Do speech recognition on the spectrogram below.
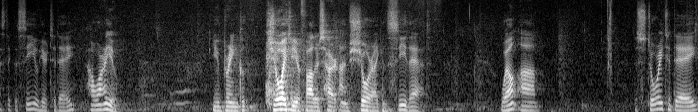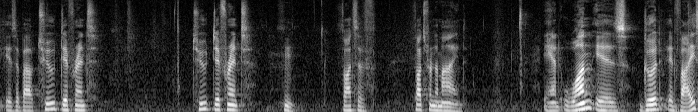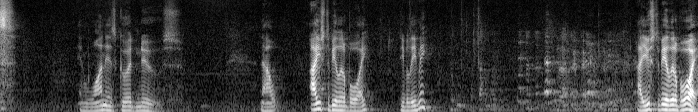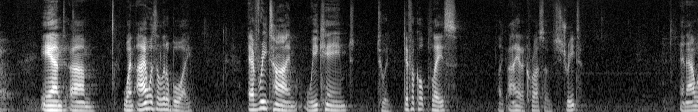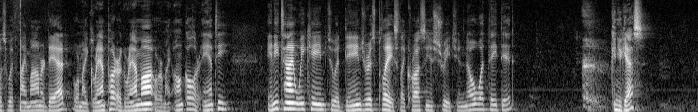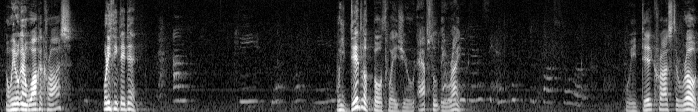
fantastic to see you here today. How are you? You bring joy to your Father's heart, I'm sure. I can see that. Well, um, the story today is about two different, two different hmm, thoughts of thoughts from the mind. And one is good advice, and one is good news. Now, I used to be a little boy. Do you believe me? I used to be a little boy. And um, when I was a little boy, every time we came to a difficult place, like I had to cross a street, and I was with my mom or dad, or my grandpa or grandma, or my uncle or auntie, anytime we came to a dangerous place, like crossing a street, you know what they did? Can you guess? And we were going to walk across? What do you think they did? We did look both ways. You're absolutely right. We did cross the road.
